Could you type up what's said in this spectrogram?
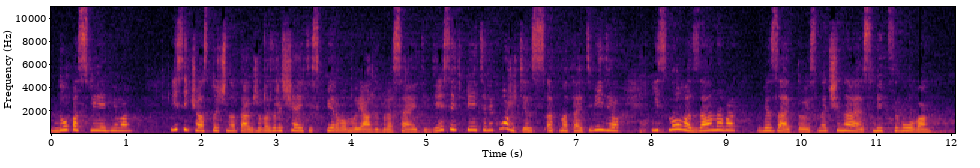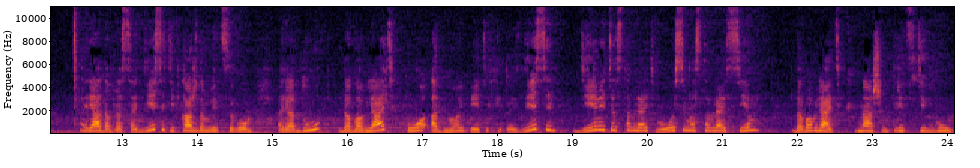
до последнего. И сейчас точно так же возвращаетесь к первому ряду, бросаете 10 петелек, можете отмотать видео и снова заново вязать, то есть начиная с лицевого ряда бросать 10 и в каждом лицевом ряду добавлять по одной петельке, то есть 10, 9 оставлять, 8 оставлять, 7 добавлять к нашим 32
